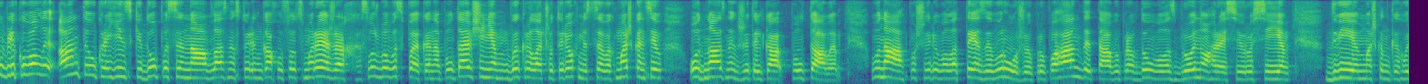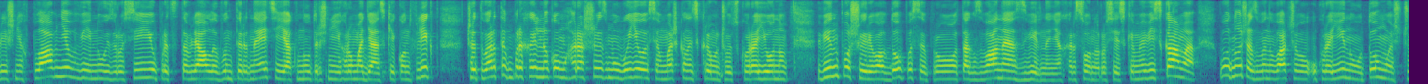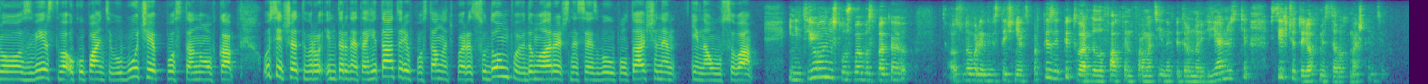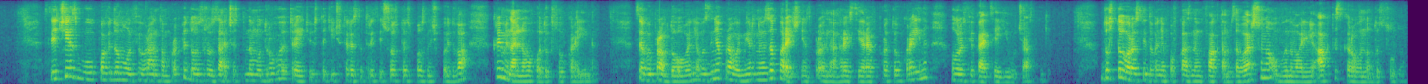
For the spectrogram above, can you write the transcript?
Публікували антиукраїнські дописи на власних сторінках у соцмережах. Служба безпеки на Полтавщині викрила чотирьох місцевих мешканців. Одна з них жителька Полтави. Вона поширювала тези ворожої пропаганди та виправдовувала збройну агресію Росії. Дві мешканки горішніх плавнів війну із Росією представляли в інтернеті як внутрішній громадянський конфлікт. Четвертим прихильником рашизму виявився мешканець Кременчуцького району. Він поширював дописи про так зване звільнення Херсону російськими військами. Водночас звинувачував Україну у тому, що звірства окупантів у Бучі постановка. Усі четверо інтернет-агітаторів постануть перед судом. Повідомила речниця СБУ Полтавщини Інна Усова. Ініційовані службою безпеки судово-лінгвістичні експертизи підтвердили факти інформаційно-підривної діяльності всіх чотирьох місцевих мешканців. Слідчі СБУ повідомили фігурантам про підозру за частинами 2 3 статті 436 з позначкою 2 Кримінального кодексу України. Це виправдовування, визнання правомірної заперечення збройної агресії РФ проти України, глорифікація її учасників. Достове розслідування по вказаним фактам завершено, обвинувальні акти скеровано до суду.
